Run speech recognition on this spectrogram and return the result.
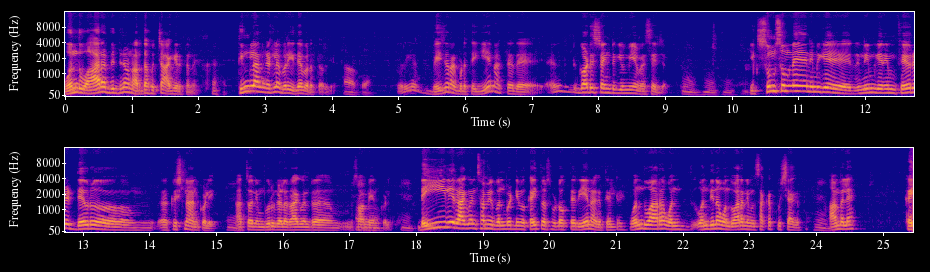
ಒಂದು ವಾರ ಬಿದ್ರೆ ಅವ್ನು ಅರ್ಧ ಹುಚ್ಚ ಆಗಿರ್ತಾನೆ. ತಿಂಗಳನ್ಗಟ್ಲೆ ಬರೀ ಇದೇ ಬರುತ್ತೆ ಅವ್ರಿಗೆ. ಅವರಿಗೆ ಬೇಜಾರಾಗ್ಬಿಡುತ್ತೆ. ಏನಾಗ್ತಾ ಇದೆ? God is trying to give me a message ಈಗ ಸುಮ್ ಸುಮ್ನೆ ನಿಮಗೆ ನಿಮ್ಗೆ ನಿಮ್ ಫೇವ್ರೇಟ್ ದೇವರು ಕೃಷ್ಣ ಅನ್ಕೊಳ್ಳಿ. ಅಥವಾ ನಿಮ್ ಗುರುಗಳ ರಾಘವೇಂದ್ರ ಸ್ವಾಮಿ ಅನ್ಕೊಳ್ಳಿ. ಡೈಲಿ ರಾಘವೇಂದ್ರ ಸ್ವಾಮಿ ಬಂದ್ಬಿಟ್ಟು ನಿಮ್ಗೆ ಕೈ ತೋರಿಸ್ಬಿಟ್ಟು ಹೋಗ್ತಾ ಇದ್ರೆ ಏನಾಗುತ್ತೆ ಹೇಳ್ರಿ? ಒಂದ್ ವಾರ ಒಂದ್ ಒಂದಿನ ಒಂದ್ ವಾರ ನಿಮ್ಗೆ ಸಖತ್ ಖುಷಿ ಆಗುತ್ತೆ. ಆಮೇಲೆ ಕೈ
